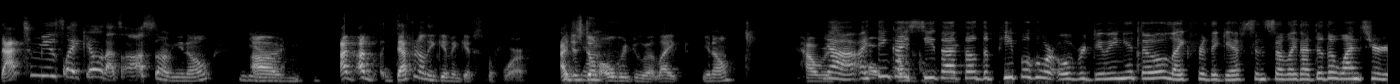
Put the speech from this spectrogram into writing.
that to me is like, yo, that's awesome, you know. Yeah. Um, I've I've definitely given gifts before. I just yeah. don't overdo it, like you know. How yeah, I think I see that though. The people who are overdoing it though, like for the gifts and stuff like that, they're the ones who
